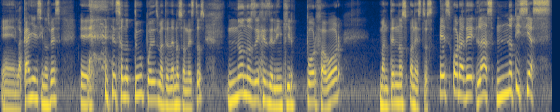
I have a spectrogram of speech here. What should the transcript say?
en la calle si nos ves. Eh, solo tú puedes mantenernos honestos. No nos dejes de linkir, por favor. Manténnos honestos. Es hora de las noticias.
